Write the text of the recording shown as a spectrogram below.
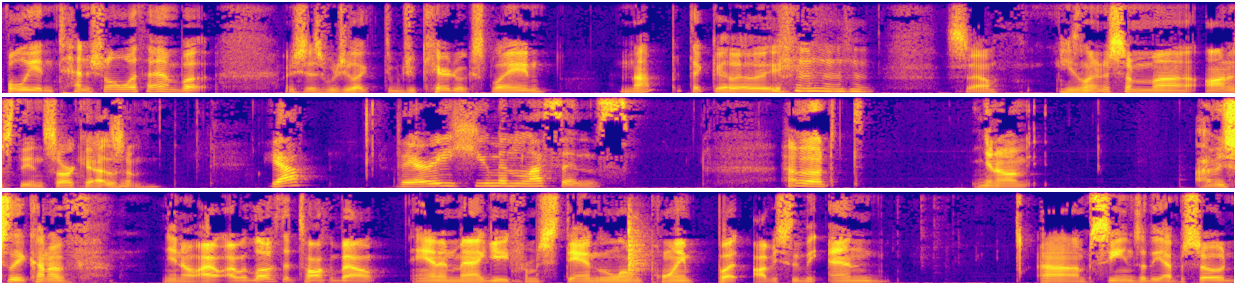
fully intentional with him. But when she says, "Would you like? Would you care to explain?" Not particularly. so he's learning some uh, honesty and sarcasm. Yeah. Very human lessons. How about you know? Obviously, kind of. You know, I, I would love to talk about Anne and Maggie from a standalone point, but obviously the end um, scenes of the episode,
